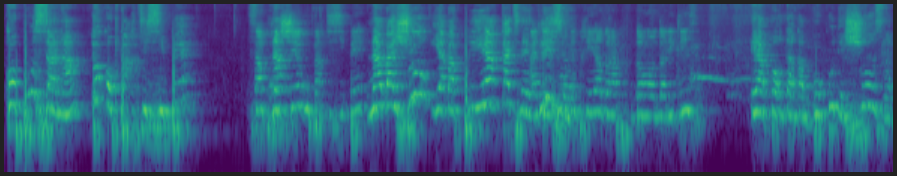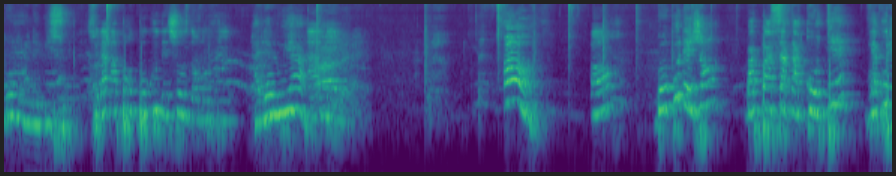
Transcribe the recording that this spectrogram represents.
kopusana to koparticipe S'approcher ou participer. na bajour ya baprière kati na des église jours de prière dans la- dans- dans l'église, eapportaka beaucoup de choses na bomoi na biso cela apporte beaucoup de choses dans nos vies. alléluia. Amen. or Or, beaucoup de gens bapasaka côté ya beaucoup de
